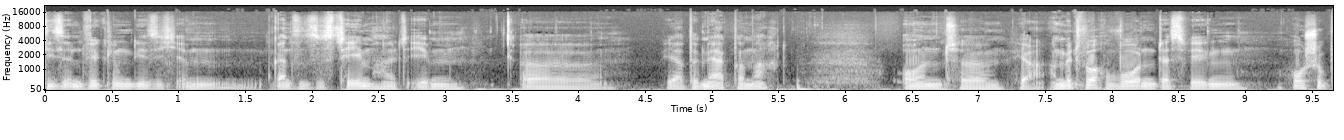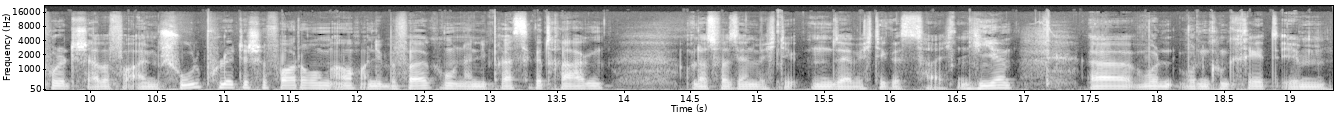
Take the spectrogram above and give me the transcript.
diese Entwicklung, die sich im ganzen System halt eben äh, ja, bemerkbar macht. Und äh, ja, am Mittwoch wurden deswegen hochschulpolitische, aber vor allem schulpolitische Forderungen auch an die Bevölkerung und an die Presse getragen. Und das war sehr ein, wichtig, ein sehr wichtiges Zeichen. Hier äh, wurden, wurden konkret eben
